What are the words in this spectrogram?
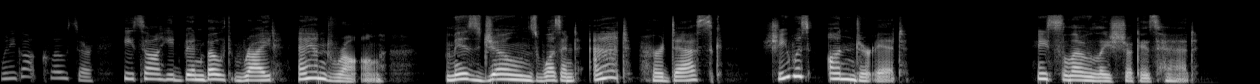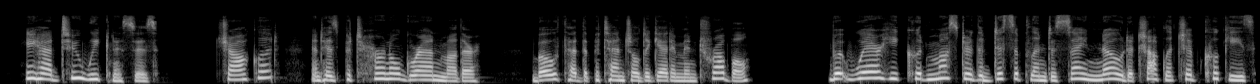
When he got closer, he saw he'd been both right and wrong. Ms. Jones wasn't at her desk, she was under it. He slowly shook his head. He had two weaknesses chocolate and his paternal grandmother. Both had the potential to get him in trouble. But where he could muster the discipline to say no to chocolate chip cookies,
